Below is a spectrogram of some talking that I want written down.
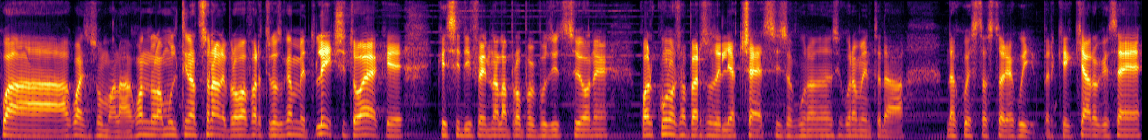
qua, qua insomma, la, quando la multinazionale prova a farti lo sgambetto, lecito è che, che si difenda la propria posizione qualcuno ci ha perso degli accessi sicura, sicuramente da, da, questa storia qui, perché è chiaro che se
